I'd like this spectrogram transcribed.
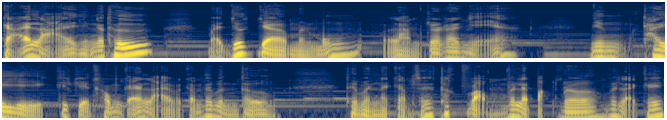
cãi lại những cái thứ mà trước giờ mình muốn làm cho ra nhẹ. Nhưng thay vì cái chuyện không cãi lại và cảm thấy bình thường thì mình lại cảm thấy thất vọng với lại partner với lại cái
